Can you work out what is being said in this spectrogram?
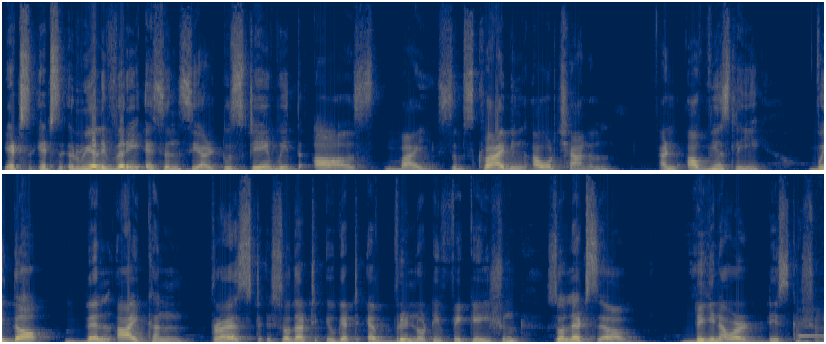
It's, it's really very essential to stay with us by subscribing our channel and obviously with the bell icon pressed so that you get every notification. So let's uh, begin our discussion.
